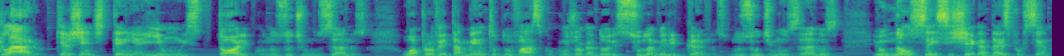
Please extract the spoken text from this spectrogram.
Claro que a gente tem aí um histórico nos últimos anos, o aproveitamento do Vasco com jogadores sul-americanos nos últimos anos, eu não sei se chega a 10%.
